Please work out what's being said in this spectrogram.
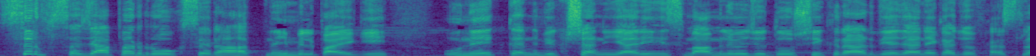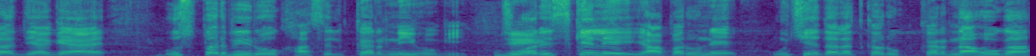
सिर्फ़ सजा पर रोक से राहत नहीं मिल पाएगी। उन्हें कन्विक्शन यानी इस मामले में जो दोषी करार दिया जाने का जो फैसला दिया गया है उस पर भी रोक हासिल करनी होगी। और इसके लिए यहाँ पर उन्हें ऊँची अदालत का रुख करना होगा।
